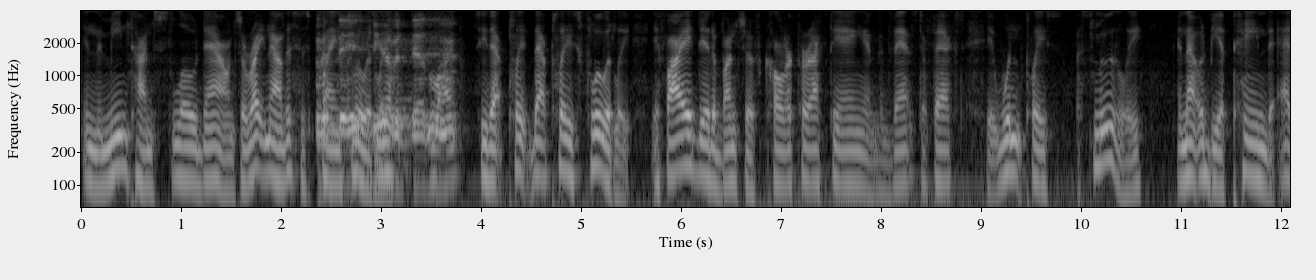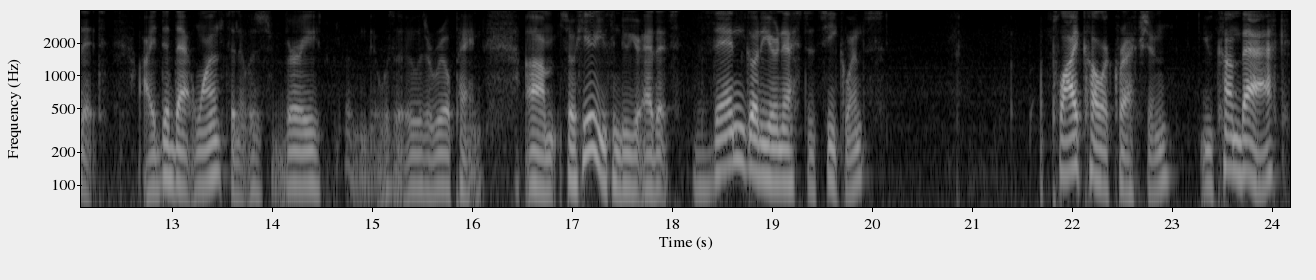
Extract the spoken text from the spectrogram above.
in the meantime, slow down. So right now this is playing Dave, do you have a deadline? See that play, that plays fluidly. If I did a bunch of color correcting and advanced effects, it wouldn't play smoothly, and that would be a pain to edit. I did that once, and it was very, it was a, it was a real pain. Um, so here you can do your edits, then go to your nested sequence, apply color correction. You come back,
